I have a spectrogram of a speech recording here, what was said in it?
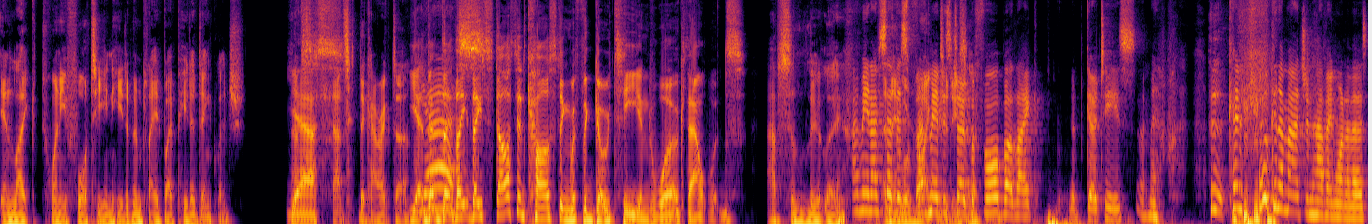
in like 2014, he'd have been played by Peter Dinklage. Yes. That's, that's the character. yeah, th- th- Yes. they, they started casting with the goatee and worked outwards. Absolutely. I mean, I've said this, right I've made this joke so. before, but like goatees. I mean, who can who can imagine having one of those?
